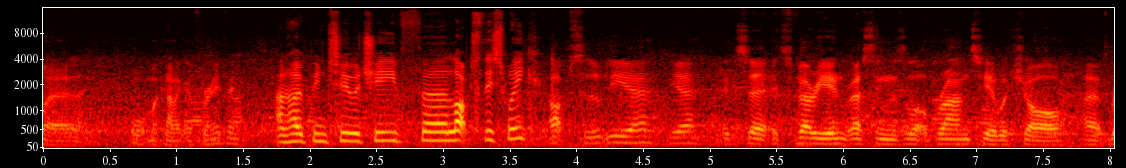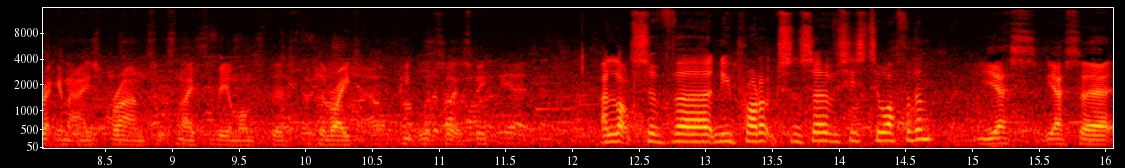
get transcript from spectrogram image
uh, Automechanika for anything. And hoping to achieve uh, lots this week. Absolutely, yeah, yeah. It's uh, it's very interesting. There's a lot of brands here which are uh, recognised brands, so it's nice to be amongst the, the right people, so to speak. And lots of uh, new products and services to offer them. Yes, yes. Uh,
